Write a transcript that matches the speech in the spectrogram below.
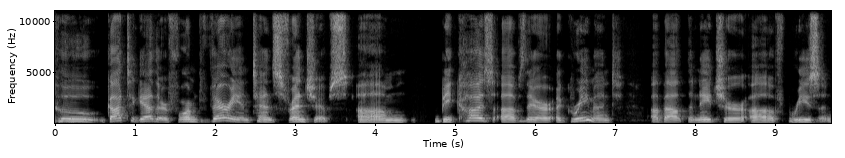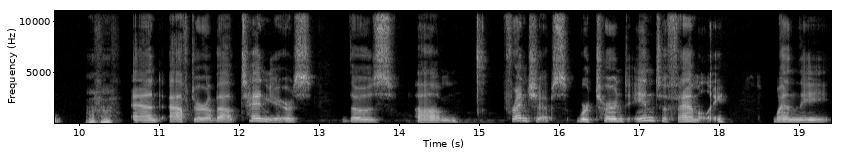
who got together, formed very intense friendships um, because of their agreement about the nature of reason. Mm-hmm. And after about 10 years, those um, friendships were turned into family when the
